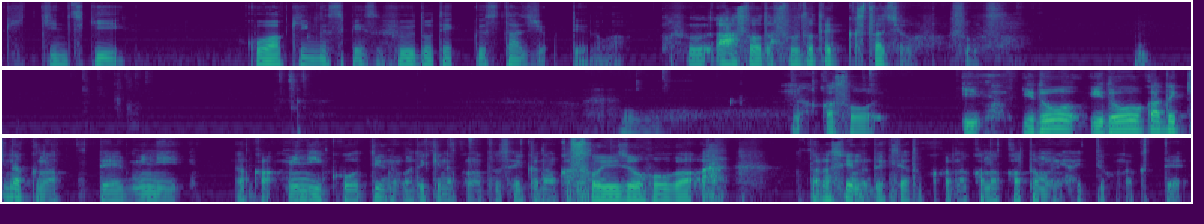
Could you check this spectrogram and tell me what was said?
キッチン付きコワーキングスペースフードテックスタジオっていうのが。ふあ、そうだ、フードテックスタジオ。そうそう。なんかそう、い移動、移動ができなくなって、見に、なんか見に行こうっていうのができなくなったせいか、なんかそういう情報が、新しいのできたとかがなかなか頭に入ってこなくて。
